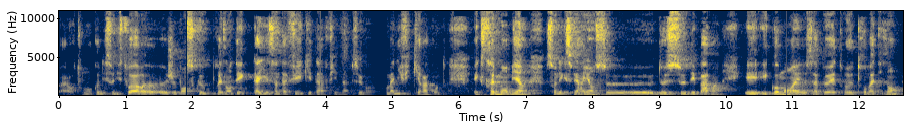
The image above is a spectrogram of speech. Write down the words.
alors tout le monde connaît son histoire. Euh, je pense que vous présentez Calle Santa Fe, qui est un film absolument magnifique, qui raconte extrêmement bien son expérience euh, de ce départ et, et, comment ça peut être traumatisant.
